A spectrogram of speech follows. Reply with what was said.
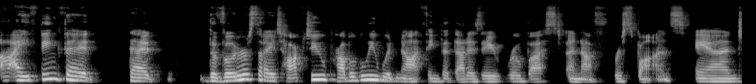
I think that that the voters that I talk to probably would not think that that is a robust enough response. And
